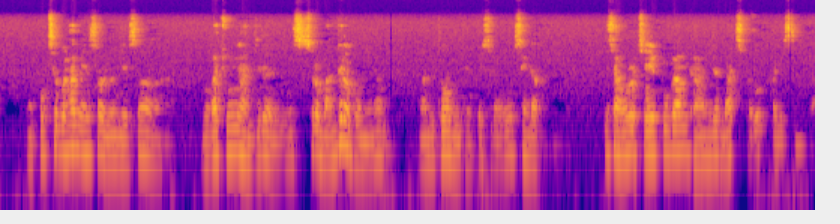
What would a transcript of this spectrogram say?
복습을 하면서 여기에서 뭐가 중요한지를 스스로 만들어 보면 많이 도움이 될 것이라고 생각합니다. 이상으로 제9강 강의를 마치도록 하겠습니다.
